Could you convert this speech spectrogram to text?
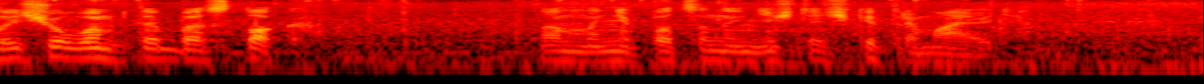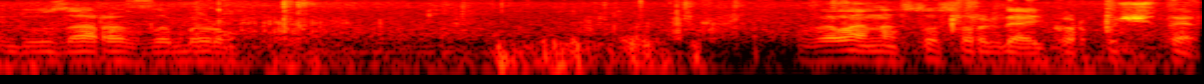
Лечу в МТБ сток. Там мені пацани ніштячки тримають. Іду зараз заберу. Зелена 149, корпус 4.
